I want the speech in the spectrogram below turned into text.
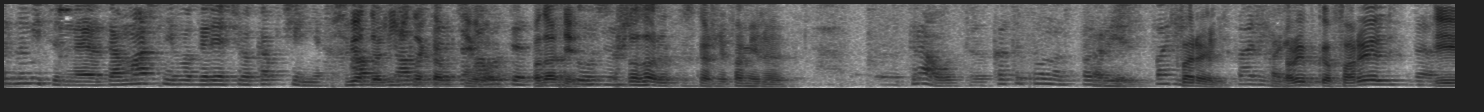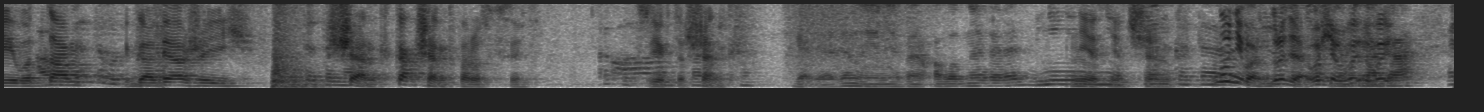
изумительная, домашнего горячего копчения. Света А вот- а лично вот это- коптила. а вот это Подожди, тоже. что за рыбка, скажи, фамилия? Траут. Как это у нас? по- Форель. Форель. Форель. Рыбка форель. Да. И вот А там вот вот- говяжий Вот шенк. Как шенк по-русски? Как вот Виктор, шенк. Говядина, я не знаю, холодная говядина? Не-не-не, Нет, нет, шенк. это- Ну, неважно, друзья. В общем, вы, вы, Ага. вы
